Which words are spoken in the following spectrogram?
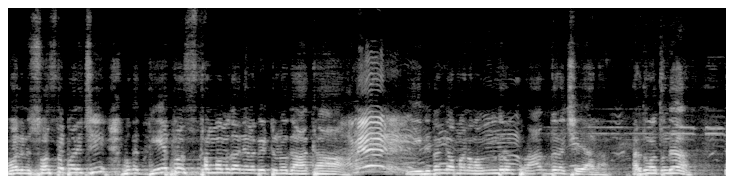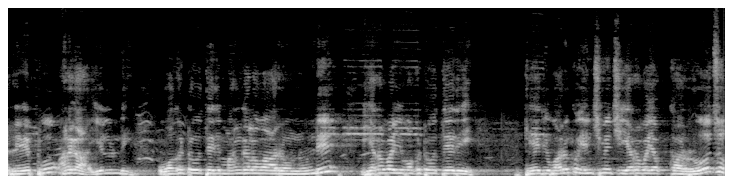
వాళ్ళని స్వస్థపరిచి ఒక దీపస్తంభముగా నిలబెట్టును గాక ఈ విధంగా మనం అందరం ప్రార్థన చేయాలా? అర్థమవుతుందా? రేపు అనగా ఎల్లుండి ఒకటో తేదీ మంగళవారం నుండి ఇరవై ఒకటో తేదీ తేదీ వరకు ఇంచుమించు ఇరవై ఒక్క రోజు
